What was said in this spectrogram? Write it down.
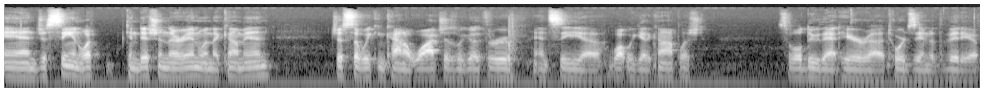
and just seeing what condition they're in when they come in, just so we can kind of watch as we go through and see uh, what we get accomplished. So, we'll do that here uh, towards the end of the video.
